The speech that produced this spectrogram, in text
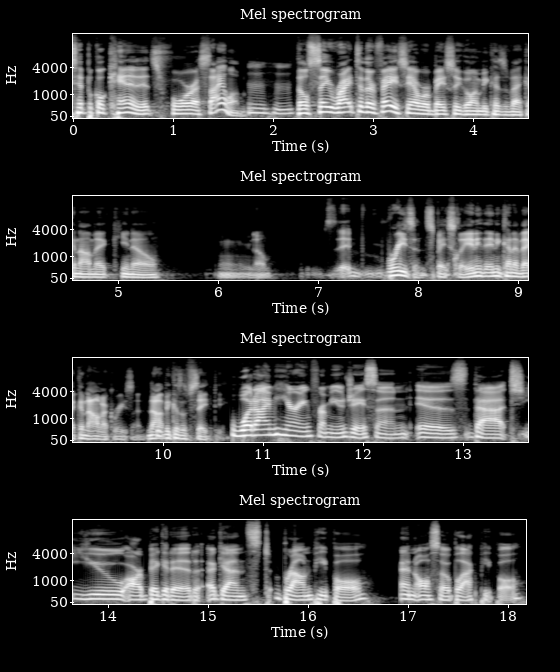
typical candidates for asylum. Mm-hmm. They'll say right to their face, "Yeah, we're basically going because of economic, you know, mm, you know." Reasons basically any any kind of economic reason not because of safety What I'm hearing from you, Jason, is that you are bigoted against brown people and also black people.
